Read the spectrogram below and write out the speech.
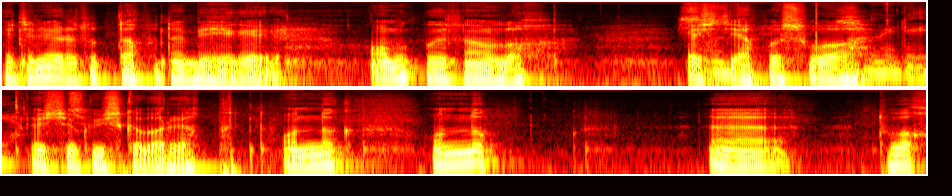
tuosi hittän bit. Itini yrityttäpputna biige, omuk puhutaan oloh, esti jappu sua, össä kyskä varjaput. Onnuk, onnuk, tuok,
